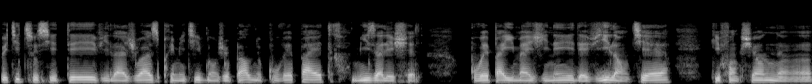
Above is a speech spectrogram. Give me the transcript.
petites sociétés villageoises primitives dont je parle ne pouvaient pas être mises à l'échelle. Pouvait pas imaginer des villes entières qui fonctionnent euh,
